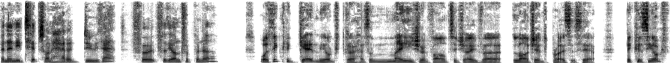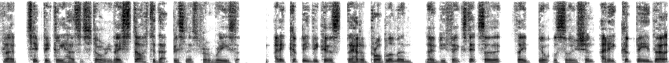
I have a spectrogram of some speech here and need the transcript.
and any tips on how to do that for, for the entrepreneur? Well, I think again, the entrepreneur has a major advantage over large enterprises here because the entrepreneur typically has a story. They started that business for a reason. And it could be because they had a problem and nobody fixed it. So that they built the solution. And it could be that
